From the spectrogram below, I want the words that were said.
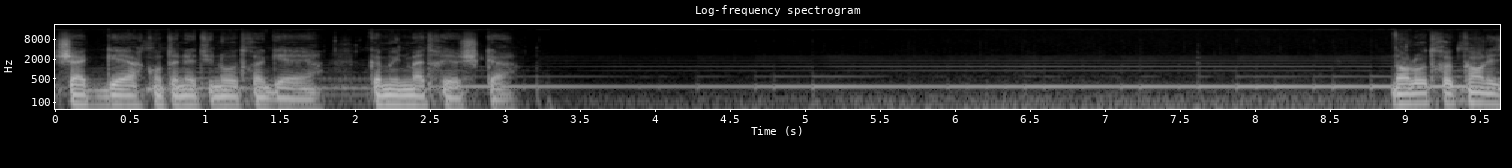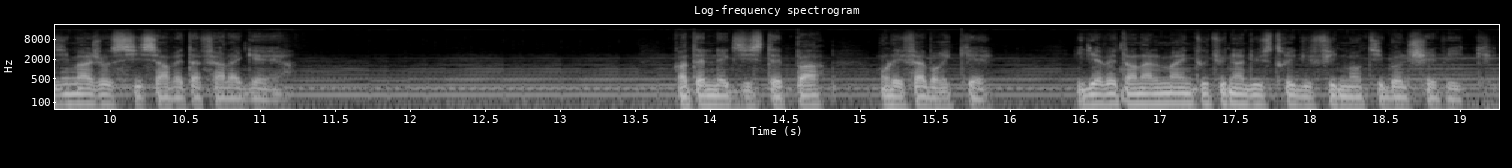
Chaque guerre contenait une autre guerre, comme une matrioshka. Dans l'autre camp, les images aussi servaient à faire la guerre. Quand elles n'existaient pas, on les fabriquait. Il y avait en Allemagne toute une industrie du film anti-bolchevique.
